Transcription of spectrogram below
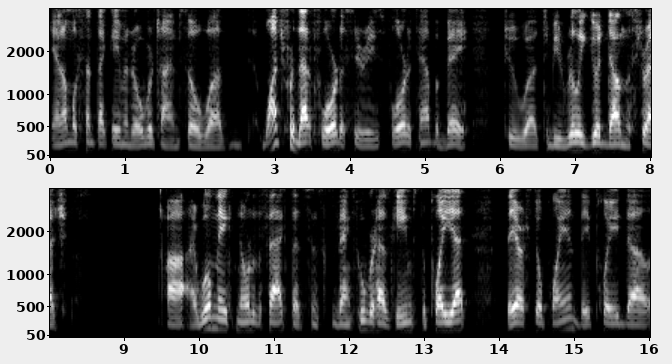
and almost sent that game into overtime. So uh, watch for that Florida series, Florida Tampa Bay, to uh, to be really good down the stretch. Uh, I will make note of the fact that since Vancouver has games to play yet, they are still playing. They played uh,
